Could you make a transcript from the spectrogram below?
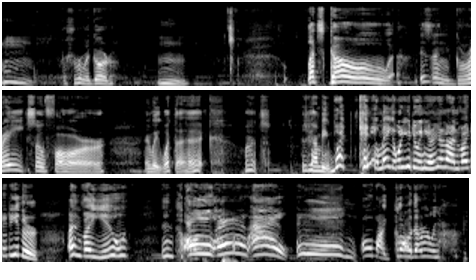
Mmm, that's really good. Mmm. Let's go. This has been great so far. And wait, what the heck? What? This is gonna be what? Kenny Omega, what are you doing here? You're not invited either. I invite you. And oh, oh, ow, oh, oh my god, that really hurt.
